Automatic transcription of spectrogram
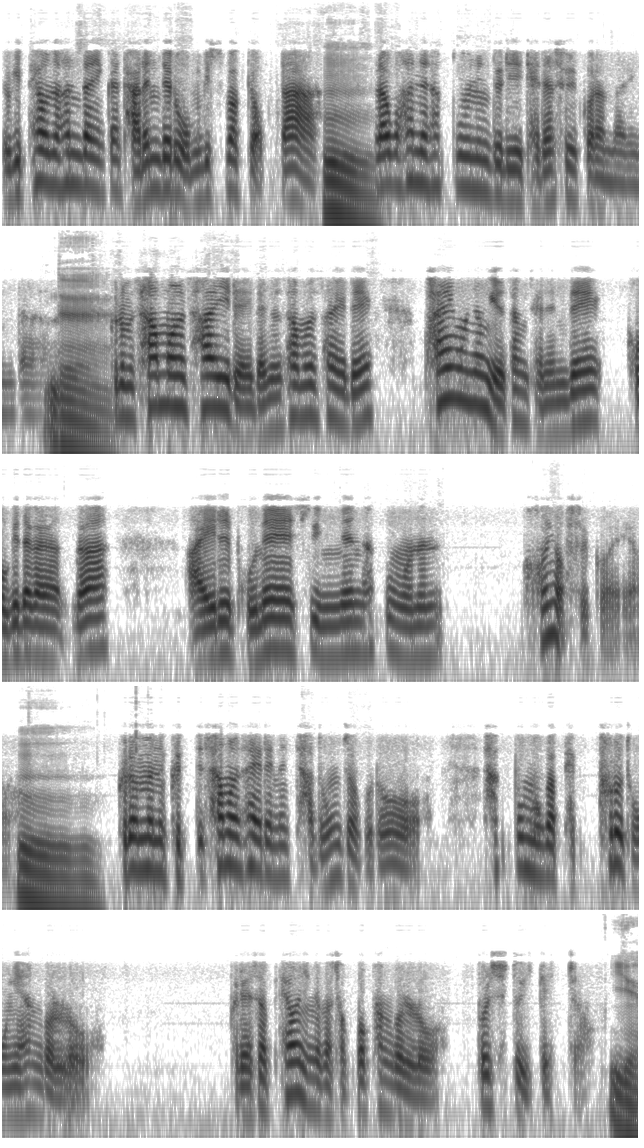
여기 폐원을 한다니까 다른 데로 옮길 수밖에 없다라고 음. 하는 학부모님들이 대다수일 거란 말입니다. 네. 그럼 3월 4일에 내년 3월 4일에 파행 운영이 예상되는데 거기다가 아이를 보낼 수 있는 학부모는 거의 없을 거예요. 음. 그러면 그때 3월 4일에는 자동적으로 학부모가 100% 동의한 걸로 그래서 폐원 인가가 적법한 걸로 볼 수도 있겠죠. 예.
